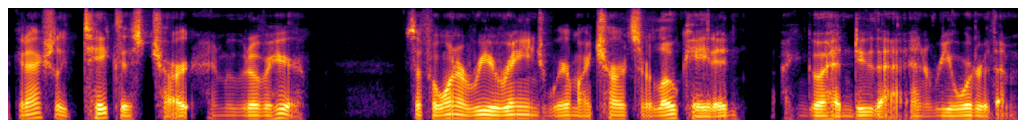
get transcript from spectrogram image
I can actually take this chart and move it over here. So if I want to rearrange where my charts are located, I can go ahead and do that and reorder them.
